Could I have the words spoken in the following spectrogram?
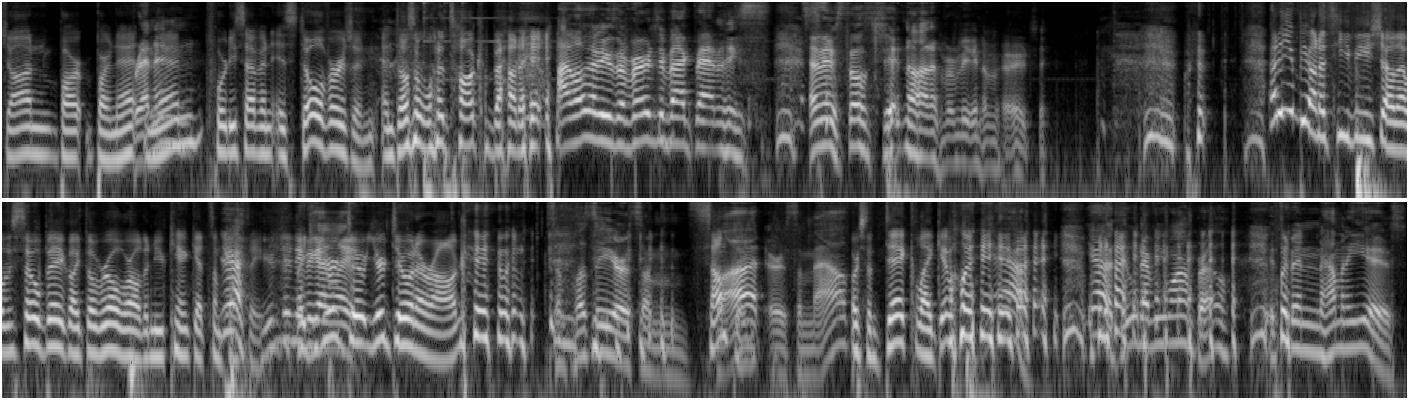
John Bar- Barnett, Brennan? 47, is still a virgin and doesn't want to talk about it. I love that he was a virgin back then, and he's and they're still shitting on him for being a virgin. How do you be on a TV show that was so big like the real world and you can't get some Yeah, pussy? you didn't Like, even get you're, laid. do- you're doing it wrong. Some pussy or some Something. butt or some mouth. or some dick, like Yeah, yeah, do whatever you want, bro. It's been how many years?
